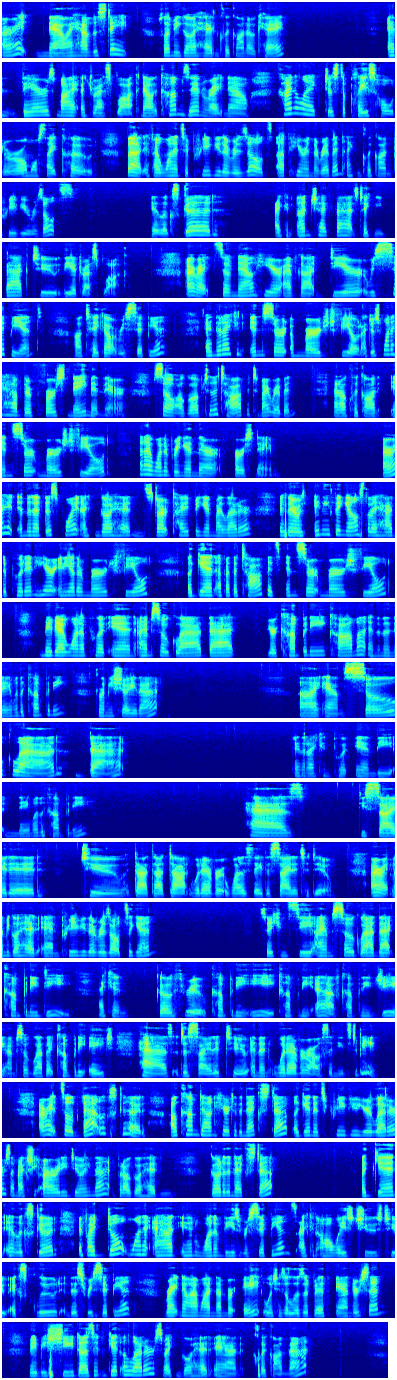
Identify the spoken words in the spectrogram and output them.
All right, now I have the state, so let me go ahead and click on OK. And there's my address block. Now it comes in right now kind of like just a placeholder or almost like code. But if I wanted to preview the results up here in the ribbon, I can click on preview results. It looks good. I can uncheck that to take me back to the address block. All right, so now here I've got Dear Recipient. I'll take out Recipient, and then I can insert a merged field. I just want to have their first name in there. So I'll go up to the top into my ribbon, and I'll click on Insert Merged Field, and I want to bring in their first name. All right, and then at this point, I can go ahead and start typing in my letter. If there was anything else that I had to put in here, any other merged field, Again, up at the top, it's insert merge field. Maybe I want to put in, I'm so glad that your company, comma, and then the name of the company. Let me show you that. I am so glad that, and then I can put in the name of the company, has decided to dot dot dot whatever it was they decided to do. All right, let me go ahead and preview the results again. So you can see I am so glad that company D, I can go through company E, company F, company G. I'm so glad that company H has decided to, and then whatever else it needs to be. All right, so that looks good. I'll come down here to the next step. Again, it's preview your letters. I'm actually already doing that, but I'll go ahead and go to the next step. Again, it looks good. If I don't want to add in one of these recipients, I can always choose to exclude this recipient. Right now I'm on number 8, which is Elizabeth Anderson. Maybe she doesn't get a letter, so I can go ahead and click on that.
